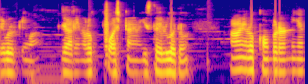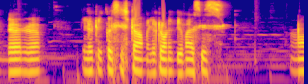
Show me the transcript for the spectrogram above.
લેબોરેટરીમાં જ્યારે એનાલોગ ફર્સ્ટ ટાઈમ યુઝ થયેલું હતું. આ લોકો કોમ્પ્યુટરની અંદર ઇલેક્ટ્રિકલ સિસ્ટમ ઇલેક્ટ્રોનિક ડિવાઇસીસનો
